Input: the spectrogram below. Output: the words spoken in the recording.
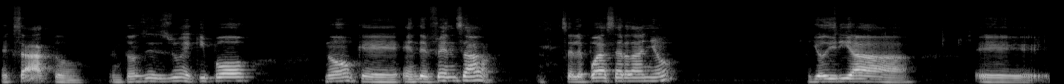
Exacto. Entonces es un equipo, ¿no? Que en defensa se le puede hacer daño. Yo diría, eh,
